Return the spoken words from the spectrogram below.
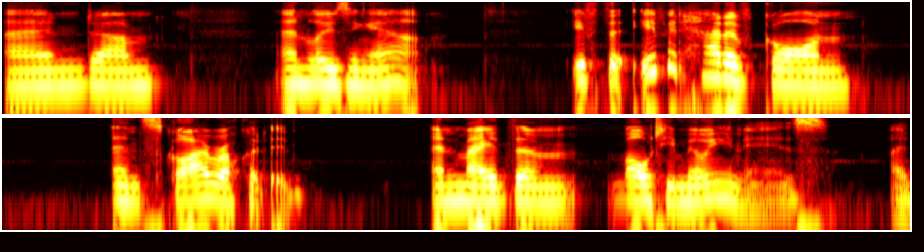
and um, and losing out? If the if it had have gone and skyrocketed and made them multimillionaires, I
